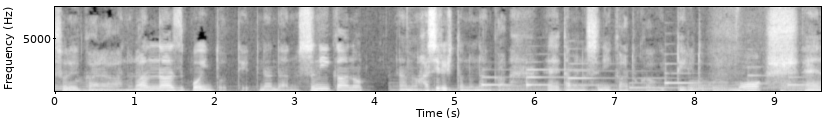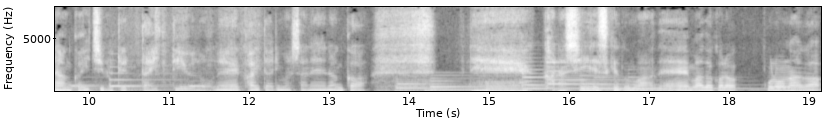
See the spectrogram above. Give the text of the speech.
それからあのランナーズポイントって言ってなんだあのスニーカーのあの走る人のなんか、えー、ためのスニーカーとかを売っているところも、えー、なんか一部撤退っていうのをね書いてありましたね。なんかね悲しいですけどまあねまあだからコロナが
